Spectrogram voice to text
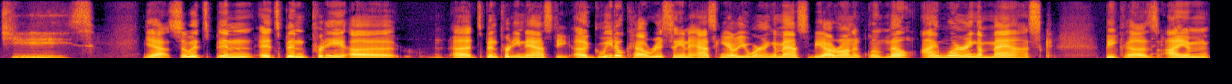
Jeez. Yeah, so it's been it's been pretty uh, uh it's been pretty nasty. Uh, Guido Calrissian asking, "Are you wearing a mask to be ironic?" Well, no, I'm wearing a mask because I am.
